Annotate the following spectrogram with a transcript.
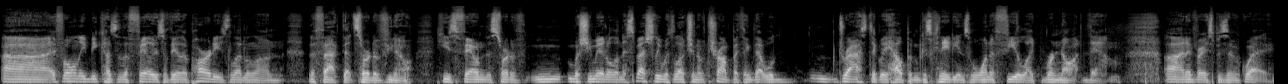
uh, if only because of the failures of the other parties, let alone the fact that sort of, you know, he's found this sort of mushy middle, and especially with the election of Trump, I think that will drastically help him because Canadians will want to feel like we're not them uh, in a very specific way.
